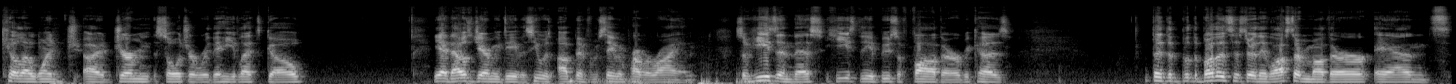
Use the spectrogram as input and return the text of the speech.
killed that one uh, German soldier where he lets go. Yeah, that was Jeremy Davies. He was Upham from Saving Private Ryan. So he's in this. He's the abusive father because the the, the brother and sister they lost their mother and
